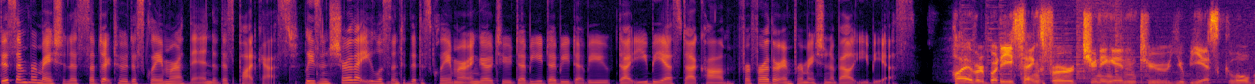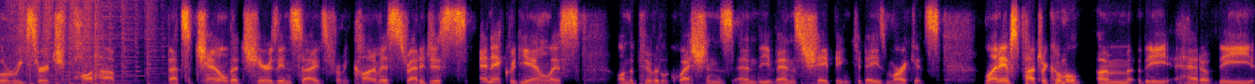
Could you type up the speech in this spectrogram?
This information is subject to a disclaimer at the end of this podcast. Please ensure that you listen to the disclaimer and go to www.ubs.com for further information about UBS. Hi, everybody. Thanks for tuning in to UBS Global Research Pod Hub. That's a channel that shares insights from economists, strategists, and equity analysts on the pivotal questions and the events shaping today's markets. My name is Patrick Hummel. I'm the head of the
